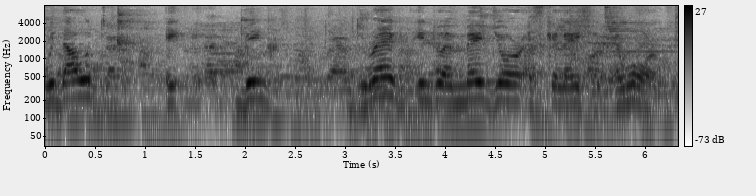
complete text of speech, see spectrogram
without uh, being dragged into a major escalation, a war.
